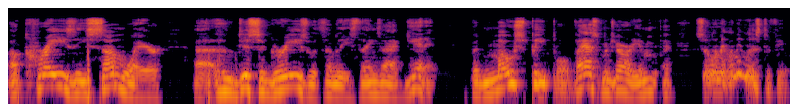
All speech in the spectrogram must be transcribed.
a crazy somewhere uh, who disagrees with some of these things. I get it. But most people, vast majority, uh, so let me, let me list a few.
